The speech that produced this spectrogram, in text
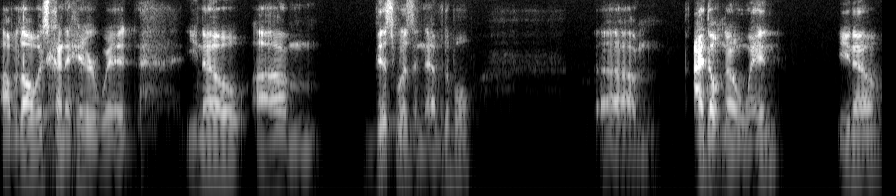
I would always kind of hit her with, you know, um, this was inevitable. Um, I don't know when, you know,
